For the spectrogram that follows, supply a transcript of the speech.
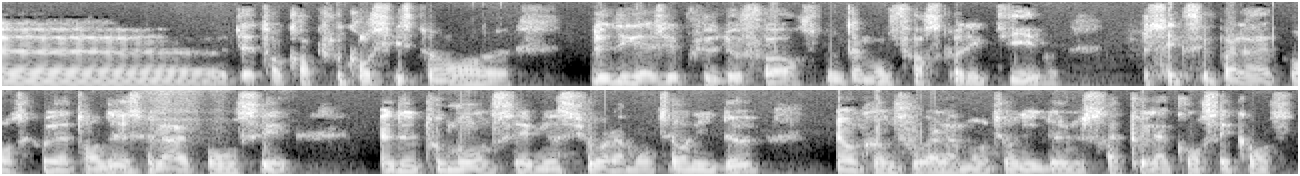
euh, d'être encore plus consistant, de dégager plus de force, notamment de force collective. Je sais que c'est pas la réponse que vous attendez, c'est la réponse, et de tout le monde, c'est bien sûr la montée en Ligue 2. Mais encore une fois, la montée en Ligue 2 ne sera que la conséquence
